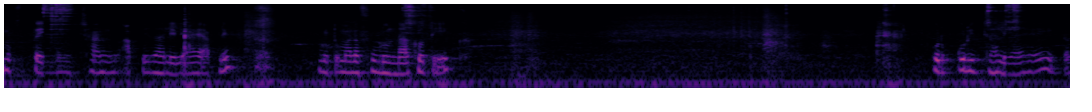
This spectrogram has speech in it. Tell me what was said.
मस्त एकदम छान आपे झालेले आहे आपले. मी तुम्हाला फोडून दाखवते एक. कुरकुरीत झाले आहे एकदम.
